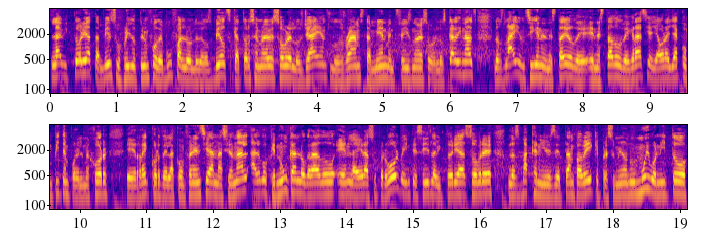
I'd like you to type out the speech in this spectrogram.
la victoria. También sufrido triunfo de Buffalo de los Bills 14-9 sobre los Giants, los Rams también 26-9 sobre los Cardinals. Los Lions siguen en, estadio de, estado de gracia y ahora ya compiten por el mejor eh, récord de la conferencia nacional, algo que nunca han logrado en la era Super Bowl. 26 la victoria sobre los Buccaneers de Tampa Bay que presumieron un muy bonito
